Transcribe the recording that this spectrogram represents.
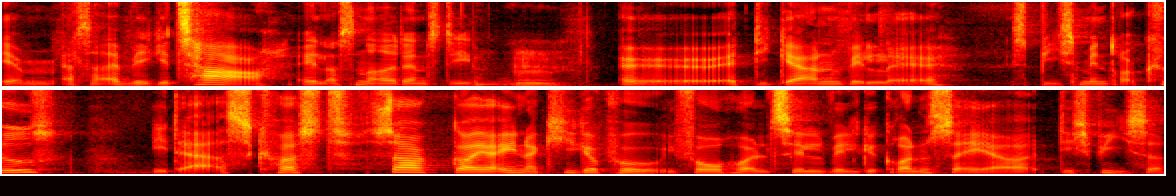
jamen, altså er vegetar eller sådan noget i den stil. Mm. Øh, at de gerne vil øh, spise mindre kød i deres kost, så går jeg ind og kigger på i forhold til, hvilke grøntsager de spiser,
